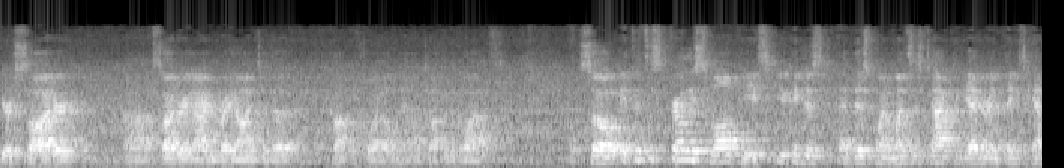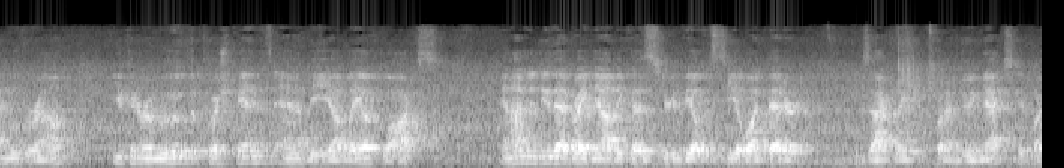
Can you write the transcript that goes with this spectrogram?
your solder, uh, soldering iron right onto the copper foil and on top of the glass. So if it's a fairly small piece, you can just, at this point, once it's tacked together and things can't move around, you can remove the push pins and the uh, layout blocks. And I'm going to do that right now because you're going to be able to see a lot better exactly what I'm doing next if I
